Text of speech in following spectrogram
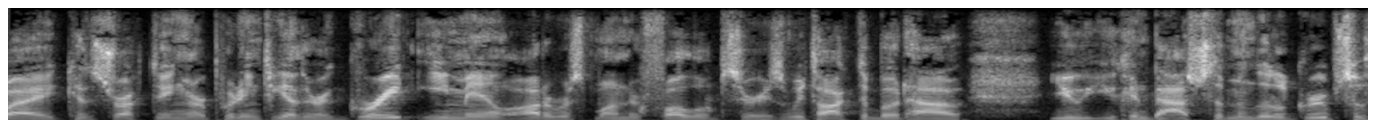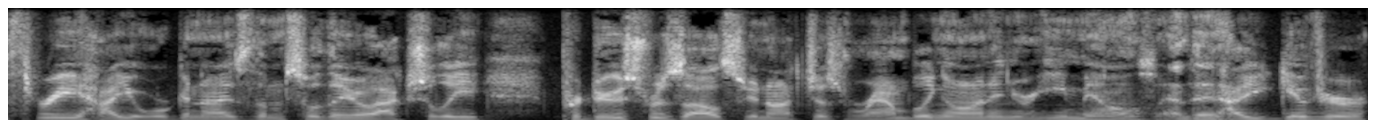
by constructing or putting together a great email autoresponder follow-up series. We talked about how you, you can batch them in little groups of three, how you organize them so they'll actually produce results. You're not just rambling on in your emails and then how you give your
